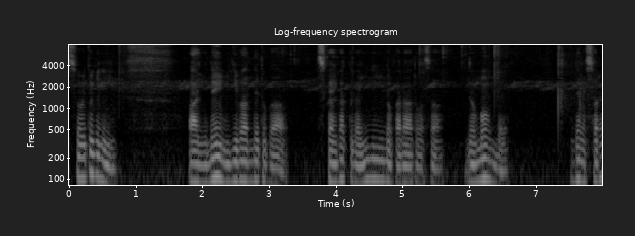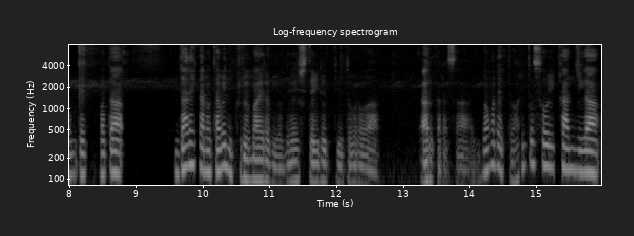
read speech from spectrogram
そういう時に、ああいうね、ミニバンでとか、使い勝手がいいのかなとかさ、思うんだよ。でもそれってまた、誰かのために車選びをね、しているっていうところがあるからさ、今までって割とそういう感じが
